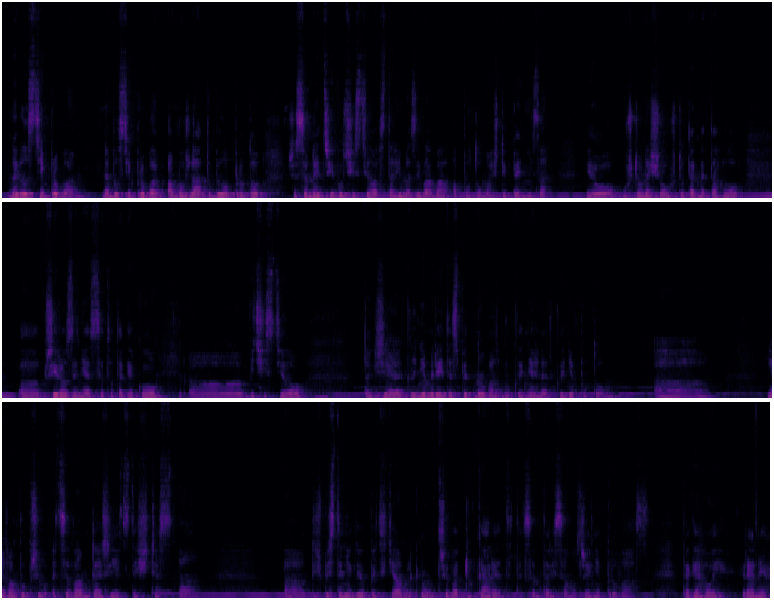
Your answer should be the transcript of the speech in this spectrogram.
nebyl s tím problém. Nebyl s tím problém. A možná to bylo proto, že jsem nejdřív očistila vztahy mezi váma a potom až ty peníze. Jo, už to nešlo, už to tak netahlo. Uh, přirozeně se to tak jako uh, vyčistilo. Takže klidně mi dejte zpětnou vazbu, klidně hned, klidně potom. A já vám popřeju, ať se vám daří, ať jste šťastná. A když byste někdy opět chtěla mrknout třeba do karet, tak jsem tady samozřejmě pro vás. Tak ahoj, Rania.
